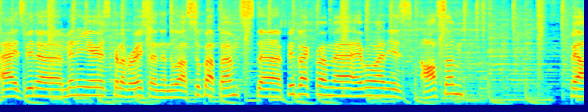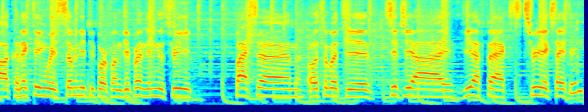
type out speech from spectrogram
uh, it's been a many years collaboration and we are super pumped. The feedback from uh, everyone is awesome. We are connecting with so many people from different industry, fashion, automotive, CGI, VFX. It's really exciting.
